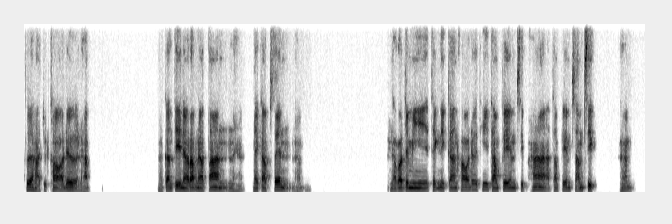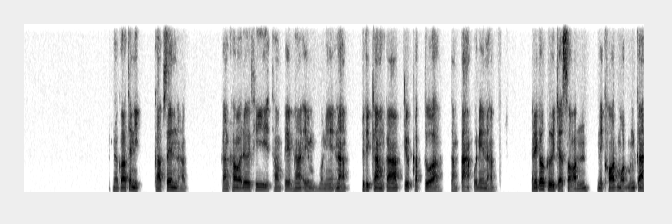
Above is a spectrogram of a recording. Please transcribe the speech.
เพื่อหาจุดเข้าออเดอร์นะครับ การตีแนวรับแนวต้านนะฮะในกราฟเส้นนะครับแล้วก็จะมีเทคนิคการเข้าออเดอร์ที่ทำเฟรมสิบห้าทำเฟรมสามสิบนะครับแล้วก็เทคนิคกราฟเส้นนะครับ การเข้าออเดอร์ที่ทำเฟรม 5M วันนี้นะครับ พฤติกรรมกราฟจุดกลับตัวต่างๆพวกนี้นะครับ อันนี้ก็คือจะสอนในคอร์สหมดเหมือนกัน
